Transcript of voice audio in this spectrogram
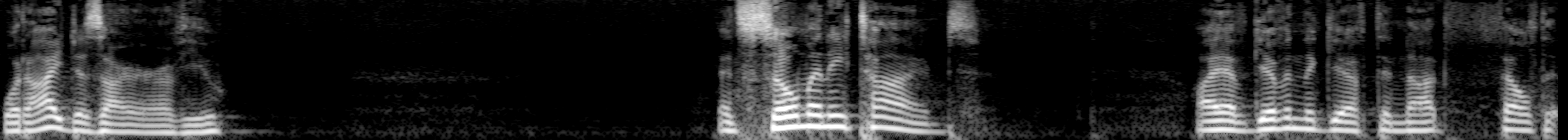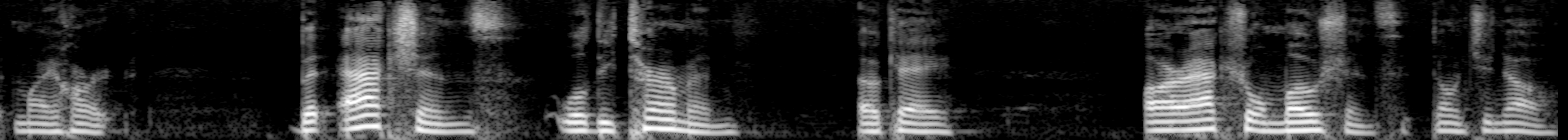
what I desire of you. And so many times I have given the gift and not felt it in my heart. But actions will determine, okay, our actual motions, don't you know?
